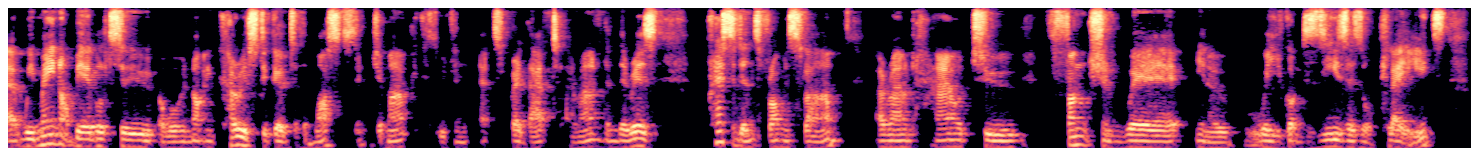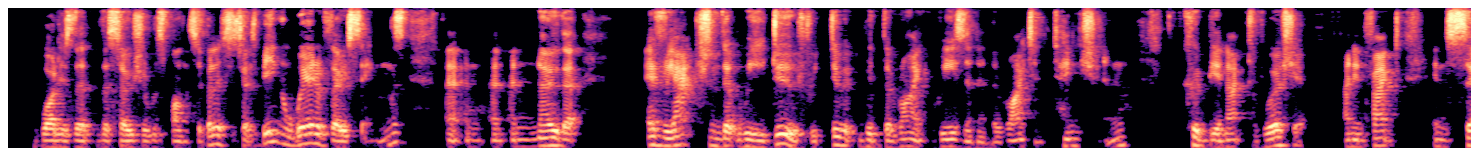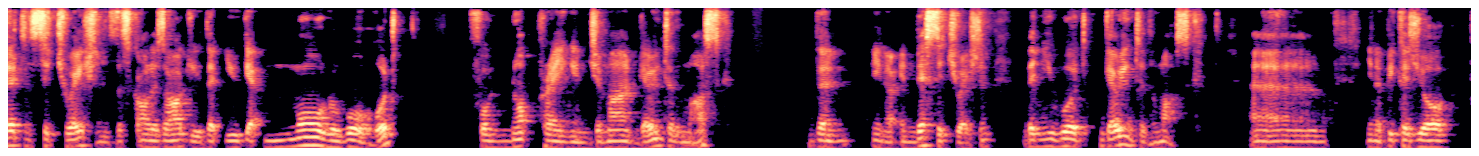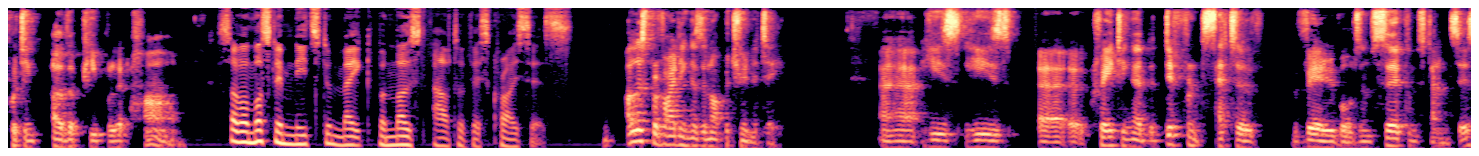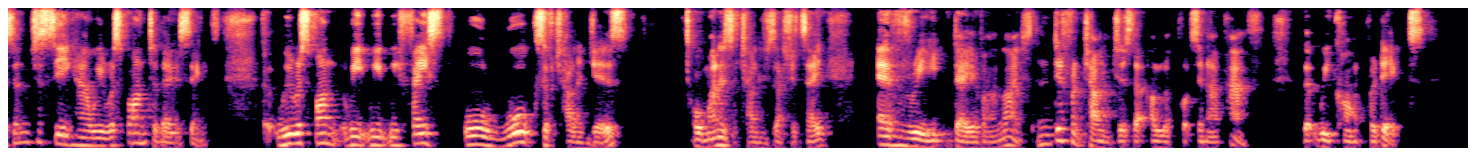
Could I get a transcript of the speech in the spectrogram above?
Uh, we may not be able to, or we're not encouraged to go to the mosques in Jama'ah because we can uh, spread that around. And there is precedence from Islam around how to function where you know where you've got diseases or plagues what is the, the social responsibility? So it's being aware of those things and, and, and know that every action that we do if we do it with the right reason and the right intention could be an act of worship. And in fact in certain situations the scholars argue that you get more reward for not praying in Jama'ah and going to the mosque than you know in this situation than you would going to the mosque um, you know because you're putting other people at harm. So a muslim needs to make the most out of this crisis. Allah's providing us an opportunity. Uh, he's he's uh, creating a, a different set of variables and circumstances and just seeing how we respond to those things. We respond we we, we face all walks of challenges or manners of challenges i should say every day of our lives and different challenges that Allah puts in our path that we can't predict.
